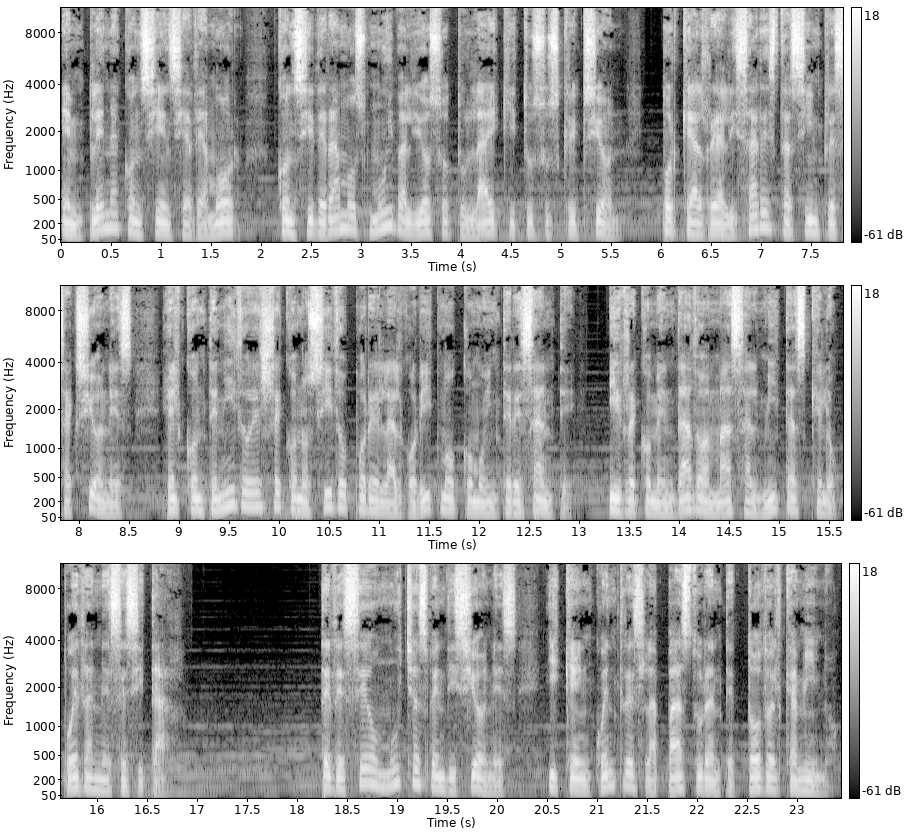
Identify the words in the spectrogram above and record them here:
en plena conciencia de amor, consideramos muy valioso tu like y tu suscripción, porque al realizar estas simples acciones, el contenido es reconocido por el algoritmo como interesante y recomendado a más almitas que lo puedan necesitar. Te deseo muchas bendiciones y que encuentres la paz durante todo el camino.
